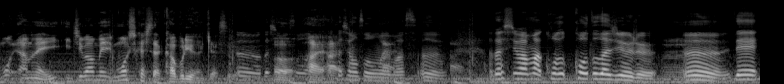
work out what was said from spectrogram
もうあのね、1番目もしかしたら被るような気がする。うん、私もそう、はいはい私もそう思います。うん、はい。私はまあココートダジュール、ううんで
